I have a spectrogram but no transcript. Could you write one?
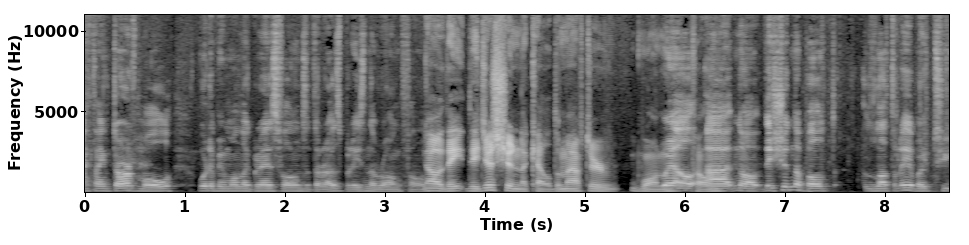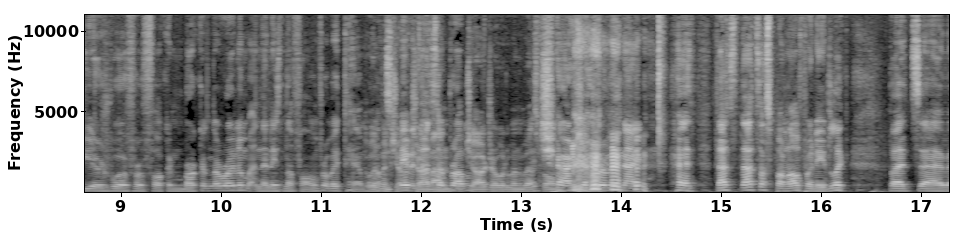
I think Darth Maul would have been one of the greatest villains that there is, but he's in the wrong film. No, they they just shouldn't have killed him after one Well, film. uh, no, they shouldn't have built literally about two years worth of fucking marketing around him, and then he's in the film for about ten It been minutes. Jar Maybe Jar, that's man. the problem. Jar Jar would have been the best film. Jar Jar would have been nice. that's that's a spin off we need, like, but uh,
